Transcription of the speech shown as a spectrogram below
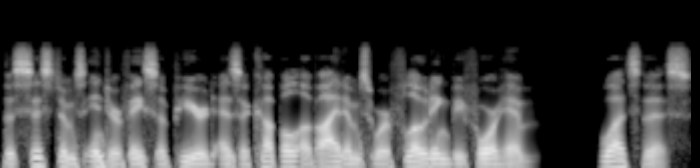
The system's interface appeared as a couple of items were floating before him. What's this?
